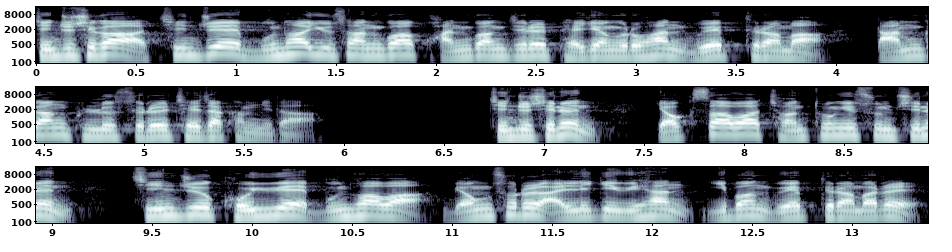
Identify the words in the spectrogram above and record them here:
진주시가 진주의 문화유산과 관광지를 배경으로 한 웹드라마 남강 블루스를 제작합니다. 진주시는 역사와 전통이 숨쉬는 진주 고유의 문화와 명소를 알리기 위한 이번 웹드라마를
